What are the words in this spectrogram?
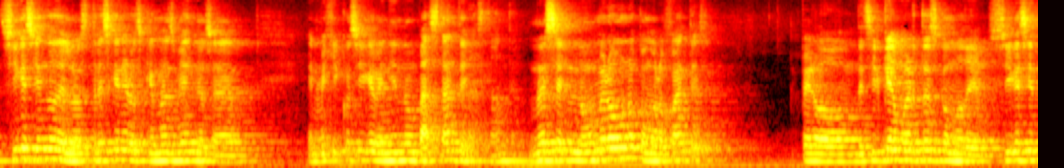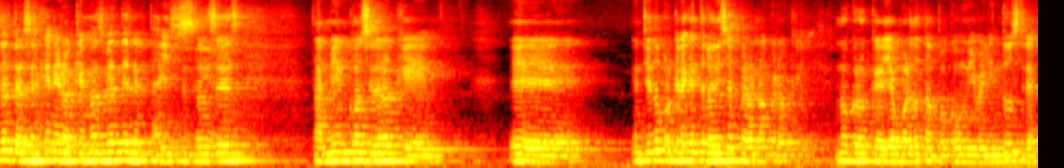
sigue siendo de los tres géneros que más vende, o sea, en México sigue vendiendo bastante. Bastante. No es el número uno como lo fue antes, pero decir que ha muerto es como de, sigue siendo el tercer género que más vende en el país, entonces también considero que, eh, entiendo por qué la gente lo dice, pero no creo que, no creo que haya muerto tampoco a un nivel industria.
